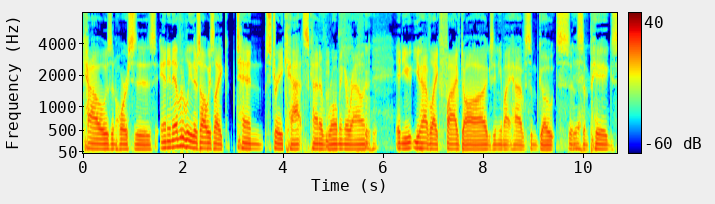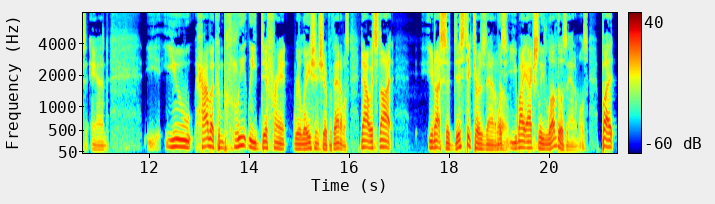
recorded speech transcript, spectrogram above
cows and horses and inevitably there's always like 10 stray cats kind of roaming around and you you have like five dogs and you might have some goats and Yeah. some pigs and you have a completely different relationship with animals. Now, it's not you're not sadistic towards animals. No. You might actually love those animals, but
